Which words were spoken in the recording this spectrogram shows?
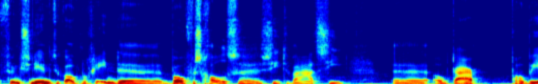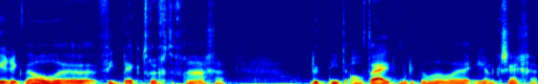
functioneer natuurlijk ook nog in de bovenschoolse situatie. Ook daar probeer ik wel feedback terug te vragen. Lukt niet altijd, moet ik wel eerlijk zeggen.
